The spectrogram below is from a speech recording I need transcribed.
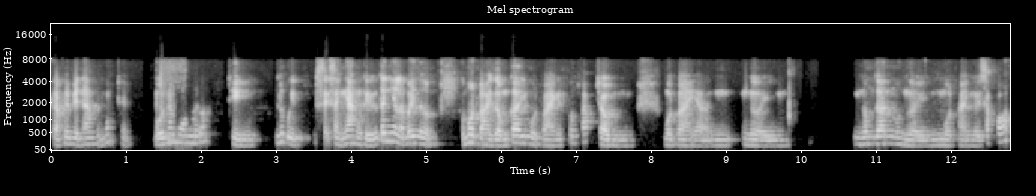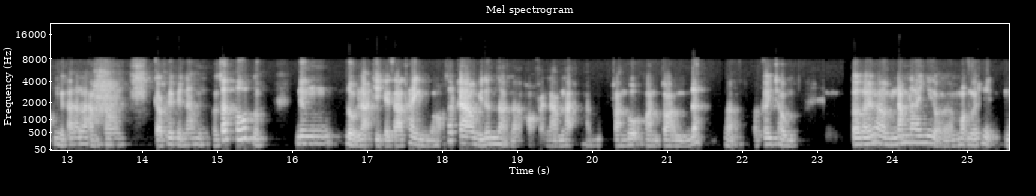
cà phê Việt Nam phải mất thêm 4 5 năm nữa thì lúc ấy sẽ sánh ngang một thế giới. Tất nhiên là bây giờ có một vài giống cây, một vài cái phương pháp trồng, một vài à, người nông dân một người một vài người support người ta đã làm cho cà phê Việt Nam nó rất tốt rồi. Nhưng đổi lại thì cái giá thành của họ rất cao vì đơn giản là họ phải làm lại toàn bộ hoàn toàn đất và, và cây trồng. Tôi thấy là năm nay như là mọi người thể ừ,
